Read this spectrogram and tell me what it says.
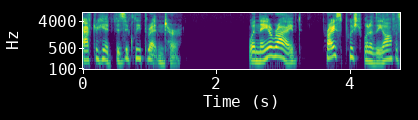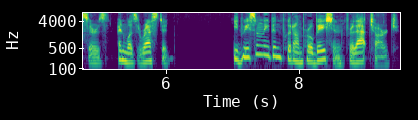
after he had physically threatened her. When they arrived, Price pushed one of the officers and was arrested. He'd recently been put on probation for that charge.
